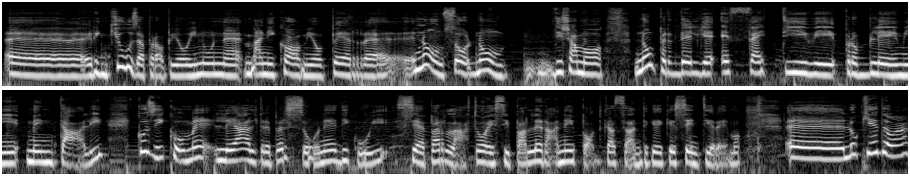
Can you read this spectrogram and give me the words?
eh, rinchiusa proprio in un manicomio per eh, non, so, non, diciamo, non per degli effettivi problemi mentali, così come le altre persone di cui si è parlato e si parlerà nei podcast anche che, che sentiremo. Eh, lo chiedo a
